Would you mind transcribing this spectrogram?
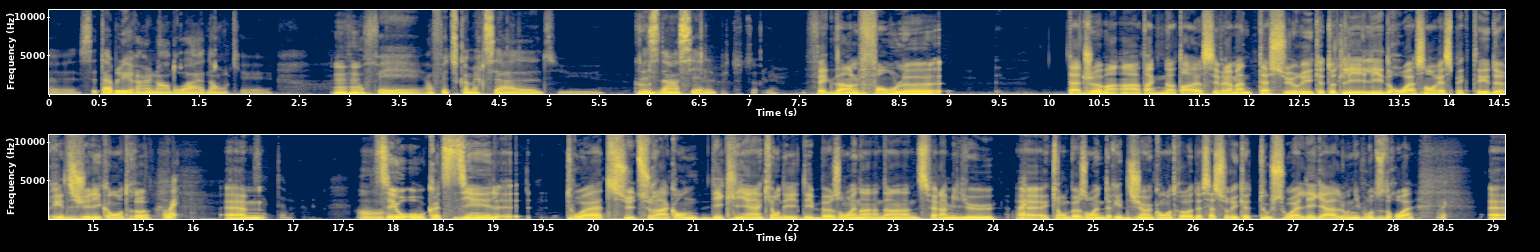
euh, s'établir à un endroit. Donc, mm-hmm. on, fait, on fait du commercial, du résidentiel, puis tout ça. Fait que dans le fond, là, ta job en, tant que notaire, c'est vraiment de t'assurer que tous les, droits sont respectés, de rédiger les contrats. Oui. exactement. Tu sais, au, quotidien, toi, tu, rencontres des clients qui ont des, besoins dans, différents milieux, euh, qui ont besoin de rédiger un contrat, de s'assurer que tout soit légal au niveau du droit. Euh,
